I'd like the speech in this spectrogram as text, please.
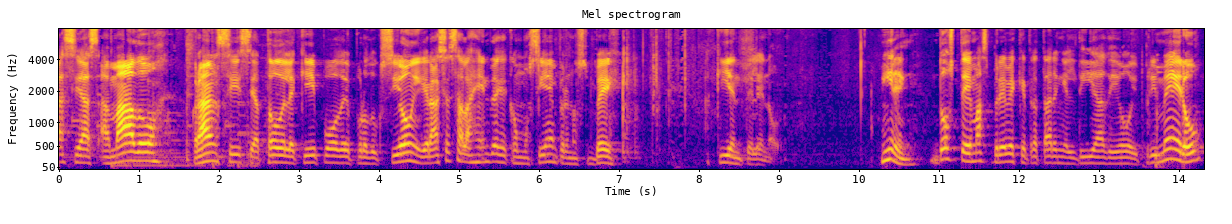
Gracias, Amado, Francis y a todo el equipo de producción y gracias a la gente que como siempre nos ve aquí en Telenor. Miren, dos temas breves que tratar en el día de hoy. Primero,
